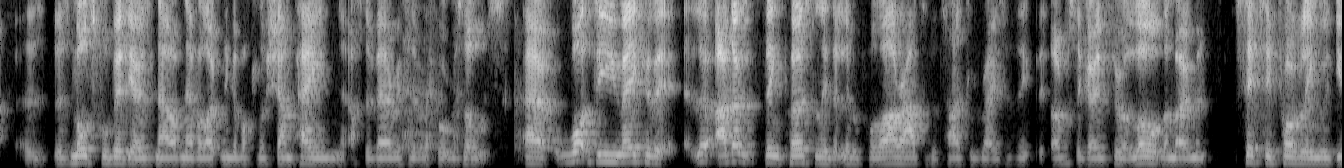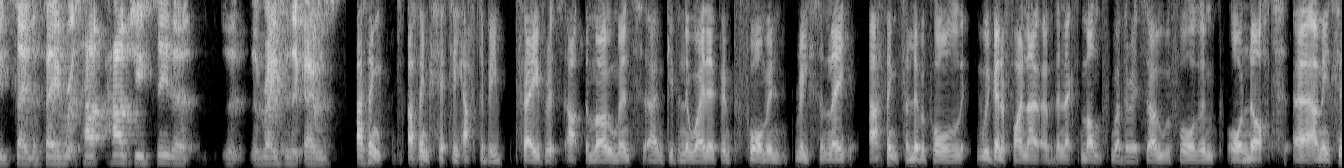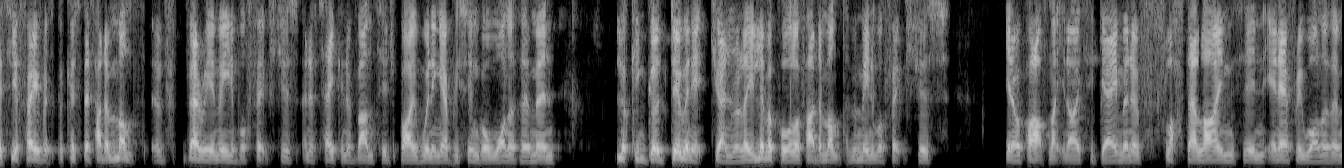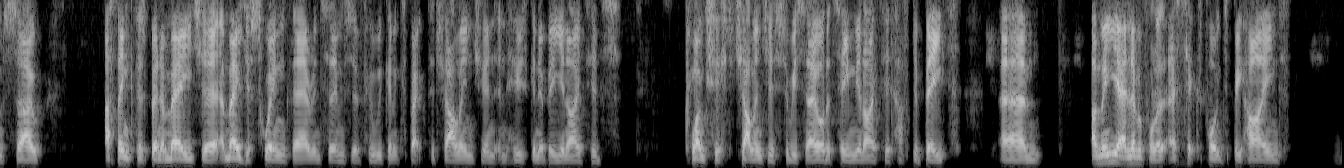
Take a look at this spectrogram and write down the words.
there's multiple videos now of Neville opening a bottle of champagne after various Liverpool results. Uh, what do you make of it? Look, I don't think personally that Liverpool are out of the title race. I think obviously going through a lull at the moment. City probably you'd say the favourites. How how do you see the the, the race as it goes? I think I think City have to be favourites at the moment, um, given the way they've been performing recently. I think for Liverpool, we're going to find out over the next month whether it's over for them or not. Uh, I mean, City are favourites because they've had a month of very amenable fixtures and have taken advantage by winning every single one of them and looking good doing it. Generally, Liverpool have had a month of amenable fixtures, you know, apart from that United game, and have fluffed their lines in in every one of them. So I think there's been a major a major swing there in terms of who we can expect to challenge and, and who's going to be United's closest challenges, should we say, or the team United have to beat. Um, I mean, yeah, Liverpool are, six points behind,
